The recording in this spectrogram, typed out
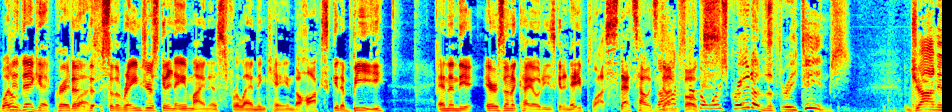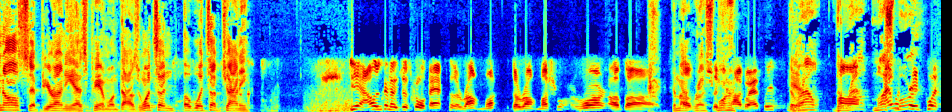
What The- did they get grade The- wise? the- so the Rangers get an A minus for landing Kane. The Hawks get a B, and then the Arizona Coyotes get an A plus. That's how it's The done, Hawks folks. had the worst grade of the three teams. John and Alsip, you're on ESPN 1000. What's on? Uh, what's up, Johnny? Yeah, I was going to just go back to the Mount Mu- the Mount Rushmore of uh, The Mount of Rushmore? the Chicago athletes. the yeah. round, the Uh, round I would say put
